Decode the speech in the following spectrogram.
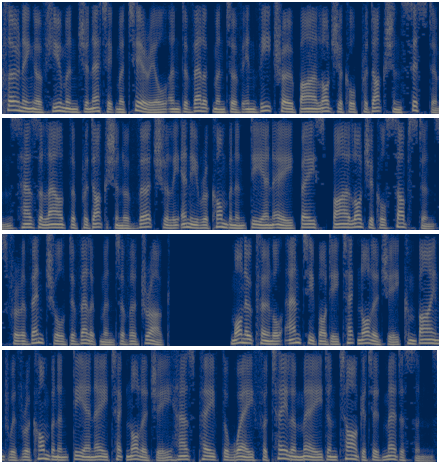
Cloning of human genetic material and development of in vitro biological production systems has allowed the production of virtually any recombinant DNA-based biological substance for eventual development of a drug. Monoclonal antibody technology combined with recombinant DNA technology has paved the way for tailor-made and targeted medicines.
